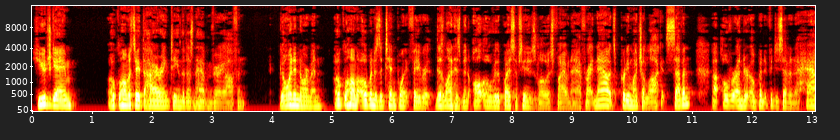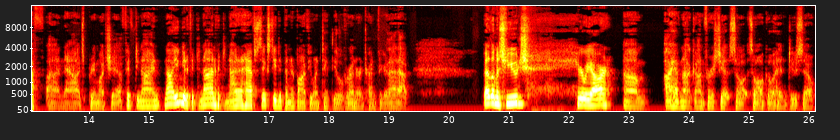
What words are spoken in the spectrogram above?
Huge game. Oklahoma State, the higher ranked team that doesn't happen very often. Going to Norman, Oklahoma opened as a 10 point favorite. This line has been all over the place. I've seen it as low as five and a half. Right now, it's pretty much a lock at seven. Uh, over under opened at 57 and a half. Uh, now it's pretty much a 59. No, you can get a 59, 59 and a half, 60, depending upon if you want to take the over under and try and figure that out. Bedlam is huge. Here we are. Um, I have not gone first yet, so so I'll go ahead and do so.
